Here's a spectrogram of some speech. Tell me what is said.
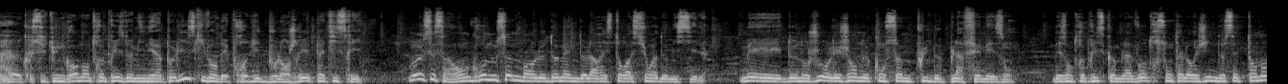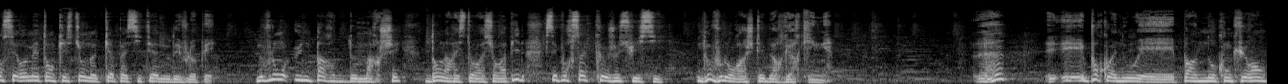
Euh, Que c'est une grande entreprise de Minneapolis qui vend des produits de boulangerie et de pâtisserie. Oui, c'est ça. En gros, nous sommes dans le domaine de la restauration à domicile. Mais de nos jours, les gens ne consomment plus de plats faits maison. Des entreprises comme la vôtre sont à l'origine de cette tendance et remettent en question notre capacité à nous développer. Nous voulons une part de marché dans la restauration rapide, c'est pour ça que je suis ici. Nous voulons racheter Burger King. Hein? Et, pourquoi nous et pas nos concurrents?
